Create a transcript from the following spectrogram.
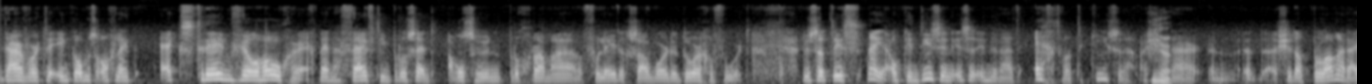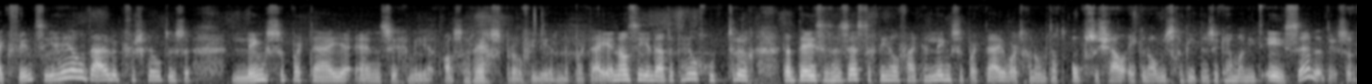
daar wordt de inkomensongelijkheid extreem veel hoger, echt bijna 15% als hun programma volledig zou worden doorgevoerd. Dus dat is, nou ja, ook in die zin is er inderdaad echt wat te kiezen. Als je, Ja. daar een, eh, als je dat belangrijk vindt, zie je heel duidelijk verschil tussen linkse partijen en zich meer als rechts profilerende partijen. En dan zie je inderdaad ook heel goed terug dat D66, die heel vaak een linkse partij wordt genoemd, dat op sociaal-economisch gebied natuurlijk helemaal niet is. Hè? Dat is een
